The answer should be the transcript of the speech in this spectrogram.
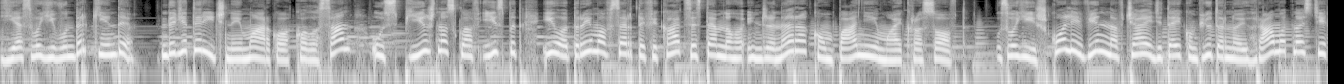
Є свої вундеркінди. Дев'ятирічний Марко Колосан успішно склав іспит і отримав сертифікат системного інженера компанії Microsoft. У своїй школі він навчає дітей комп'ютерної грамотності,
